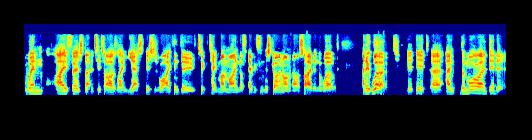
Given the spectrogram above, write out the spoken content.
when I first started TikTok, I was like, yes, this is what I can do to take my mind off everything that's going on outside in the world. And it worked. It did. Uh, and the more I did it,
